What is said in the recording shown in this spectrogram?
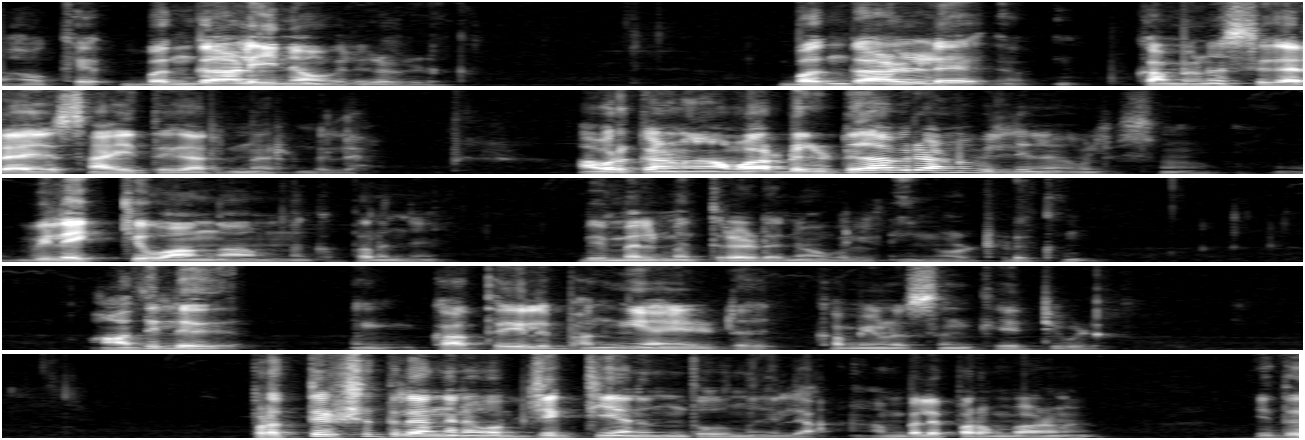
ഒക്കെ ബംഗാളി നോവലുകൾ എടുക്കും. ബംഗാളിലെ കമ്മ്യൂണിസ്റ്റുകാരായ സാഹിത്യകാരന്മാരുണ്ടല്ലോ. അവർക്കാണ് അവാർഡ് കിട്ടുക അവരാണ് വലിയ നോവലിസ്റ്റ്. വിലയ്ക്ക് വാങ്ങാം എന്നൊക്കെ പറഞ്ഞ് വിമൽ മിത്രയുടെ നോവൽ ഇങ്ങോട്ടെടുക്കും അതിൽ കഥയിൽ ഭംഗിയായിട്ട് കമ്മ്യൂണിസം കയറ്റിവിടും. പ്രത്യക്ഷത്തിൽ അങ്ങനെ ഒബ്ജക്റ്റ് ചെയ്യാനൊന്നും തോന്നുന്നില്ല. അമ്പലപ്പറമ്പാണ്. ഇത്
